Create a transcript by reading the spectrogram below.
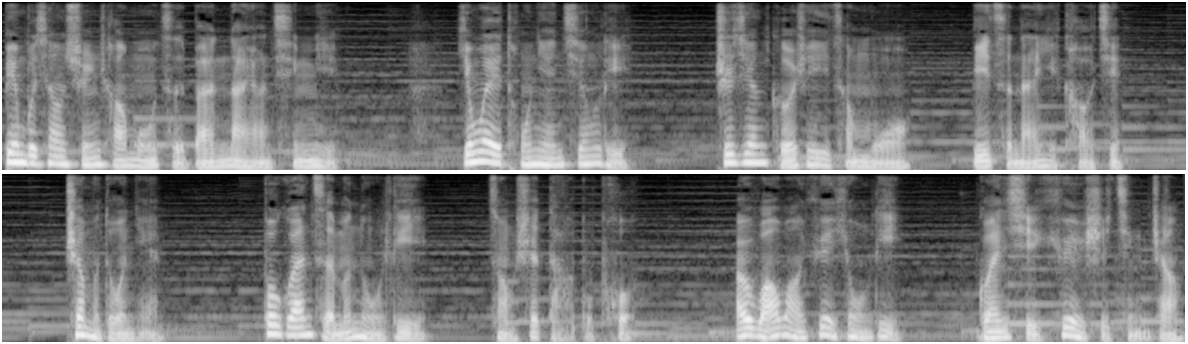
并不像寻常母子般那样亲密，因为童年经历之间隔着一层膜，彼此难以靠近。这么多年，不管怎么努力，总是打不破，而往往越用力，关系越是紧张。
